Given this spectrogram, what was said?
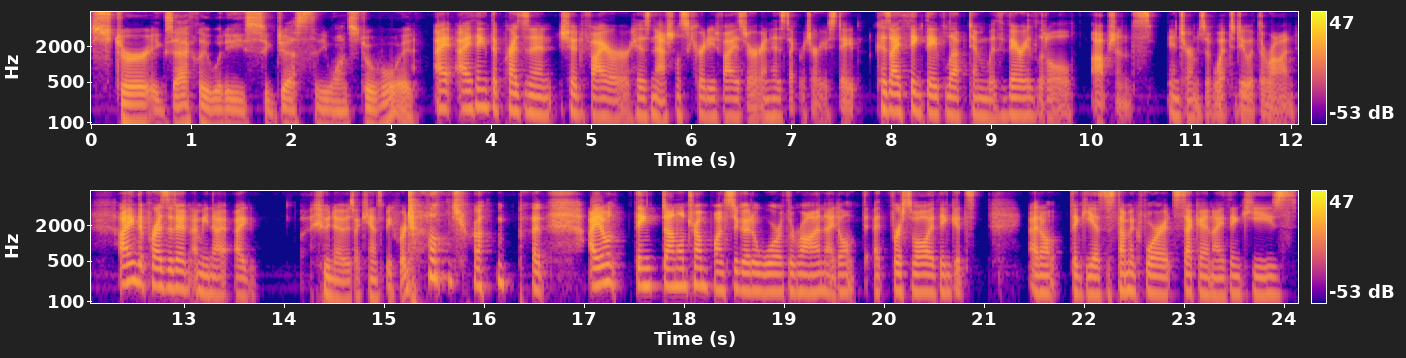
stir exactly what he suggests that he wants to avoid? I, I think the president should fire his national security advisor and his secretary of state because I think they've left him with very little options in terms of what to do with Iran. I think the president. I mean, I, I who knows? I can't speak for Donald Trump, but I don't think Donald Trump wants to go to war with Iran. I don't. First of all, I think it's. I don't think he has the stomach for it. Second, I think he's.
